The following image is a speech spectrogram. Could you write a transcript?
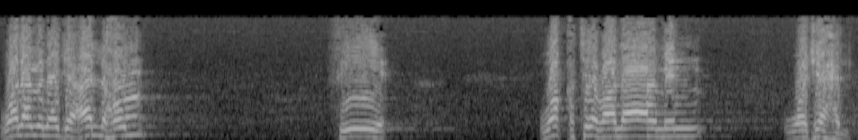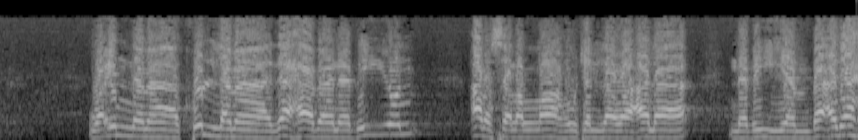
ولم نجعلهم في وقت ظلام وجهل وإنما كلما ذهب نبي أرسل الله جل وعلا نبيا بعده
